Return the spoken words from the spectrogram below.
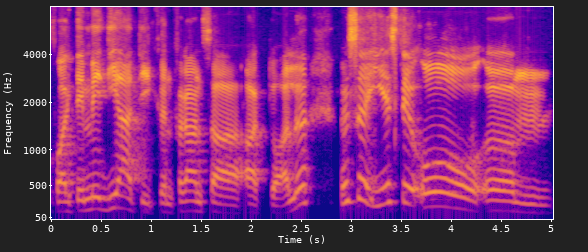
foarte mediatic în Franța actuală, însă este o um, uh,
